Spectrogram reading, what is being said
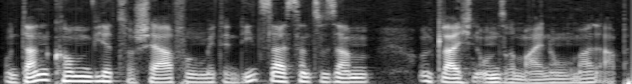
Und dann kommen wir zur Schärfung mit den Dienstleistern zusammen und gleichen unsere Meinungen mal ab.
